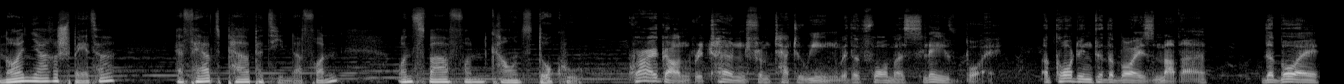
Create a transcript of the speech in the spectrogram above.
Neun Jahre später erfährt Palpatine davon, und zwar von Count Doku. Qui-Gon returned from Tatooine with a former slave boy. According to the boy's mother, the boy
